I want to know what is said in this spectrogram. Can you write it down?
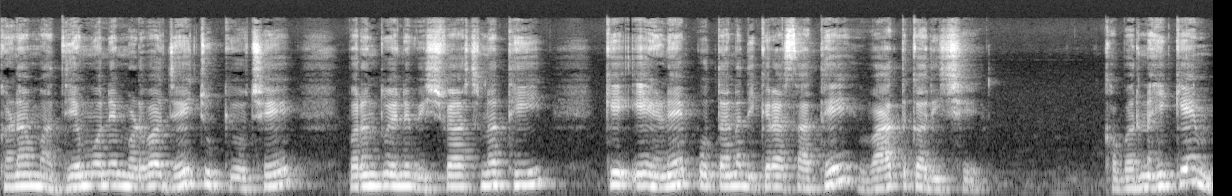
ઘણા માધ્યમોને મળવા જઈ ચૂક્યો છે, પરંતુ એને વિશ્વાસ નથી કે એણે પોતાના દીકરા સાથે વાત કરી છે. ખબર નહીં કેમ?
